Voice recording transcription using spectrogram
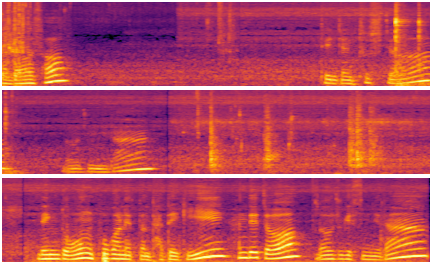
더 넣어서 된장 두 수저 넣어줍니다. 냉동 보관했던 다대기 한 대접 넣어주겠습니다.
